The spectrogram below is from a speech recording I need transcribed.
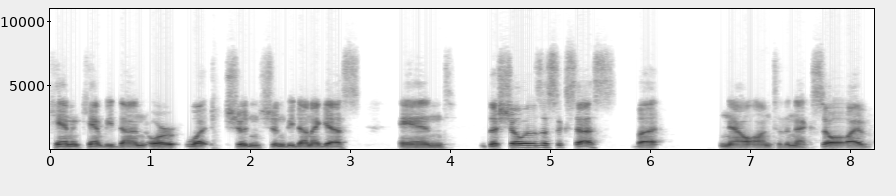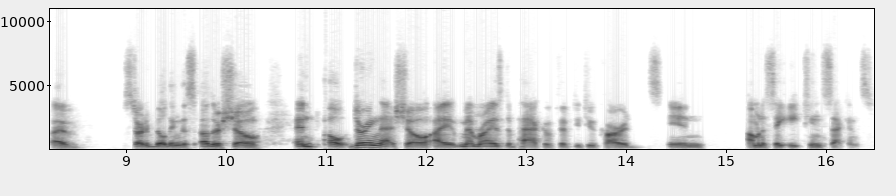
can and can't be done, or what should and shouldn't be done, I guess. And the show is a success, but now on to the next. So I've I've started building this other show, and oh, during that show, I memorized a pack of 52 cards in I'm going to say 18 seconds.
